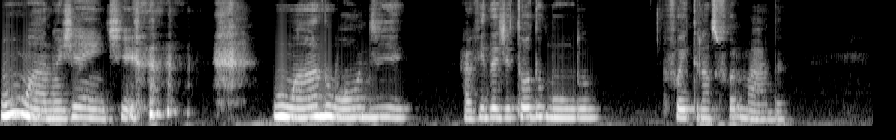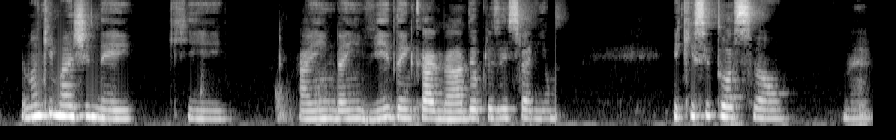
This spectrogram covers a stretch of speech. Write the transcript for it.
Um ano, gente. um ano onde a vida de todo mundo foi transformada. Eu nunca imaginei que ainda em vida encarnada eu presenciaria. E que situação, né?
